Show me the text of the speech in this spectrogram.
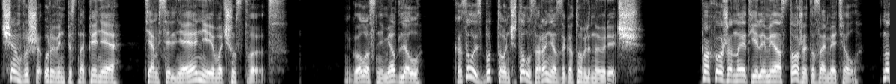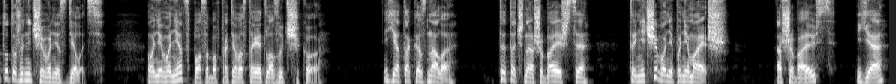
Чем выше уровень песнопения, тем сильнее они его чувствуют. Голос не медлил. Казалось, будто он читал заранее заготовленную речь. Похоже, Нейт Елемиас тоже это заметил, но тут уже ничего не сделать. У него нет способов противостоять лазутчику. «Я так и знала. Ты точно ошибаешься. Ты ничего не понимаешь». «Ошибаюсь? Я?»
